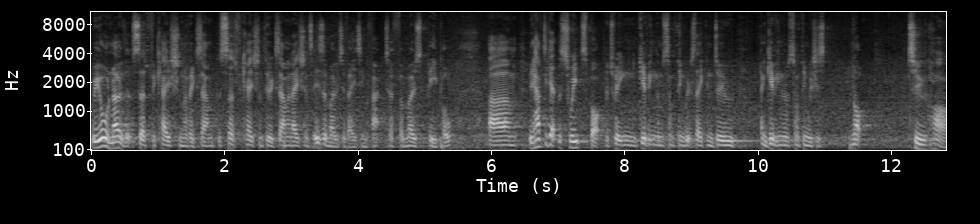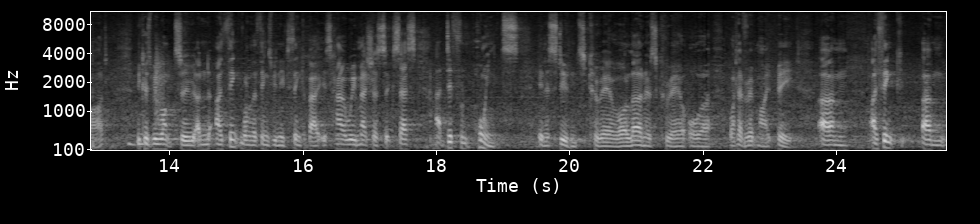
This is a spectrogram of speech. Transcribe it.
we all know that certification of exam, certification through examinations is a motivating factor for most people. Um, we have to get the sweet spot between giving them something which they can do and giving them something which is not too hard because we want to, and I think one of the things we need to think about is how we measure success at different points in a student's career or a learner's career or whatever it might be. Um, I think um,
